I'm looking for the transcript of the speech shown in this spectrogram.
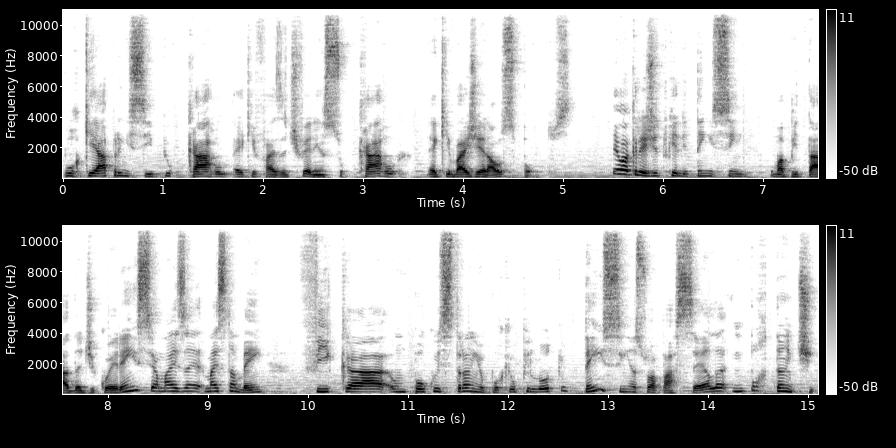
porque a princípio o carro é que faz a diferença, o carro é que vai gerar os pontos. Eu acredito que ele tem sim uma pitada de coerência, mas, é, mas também fica um pouco estranho, porque o piloto tem sim a sua parcela importante.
